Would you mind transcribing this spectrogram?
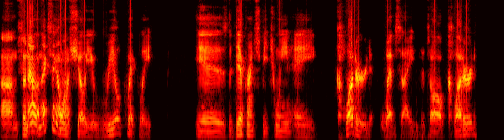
Um, so now the next thing I want to show you real quickly is the difference between a cluttered website that's all cluttered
